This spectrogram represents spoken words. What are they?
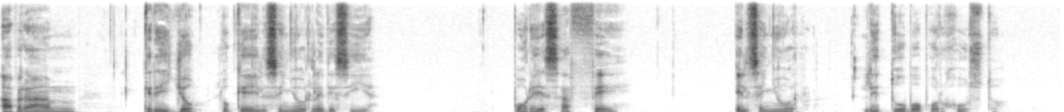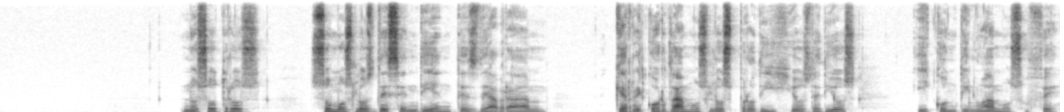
Abraham creyó lo que el Señor le decía. Por esa fe el Señor le tuvo por justo. Nosotros somos los descendientes de Abraham que recordamos los prodigios de Dios y continuamos su fe,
